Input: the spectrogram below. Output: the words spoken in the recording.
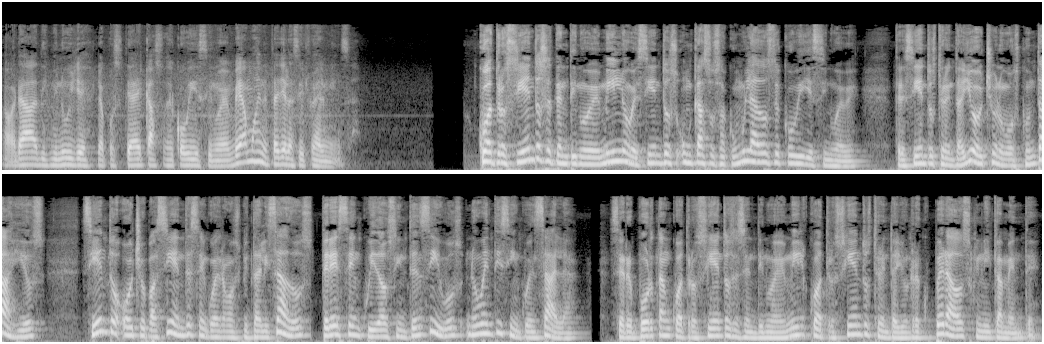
ahora disminuye la posibilidad de casos de COVID-19. Veamos en detalle las cifras del MINSA. 479.901 casos acumulados de COVID-19, 338 nuevos contagios, 108 pacientes se encuentran hospitalizados, 13 en cuidados intensivos, 95 en sala. Se reportan 469.431 recuperados clínicamente.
